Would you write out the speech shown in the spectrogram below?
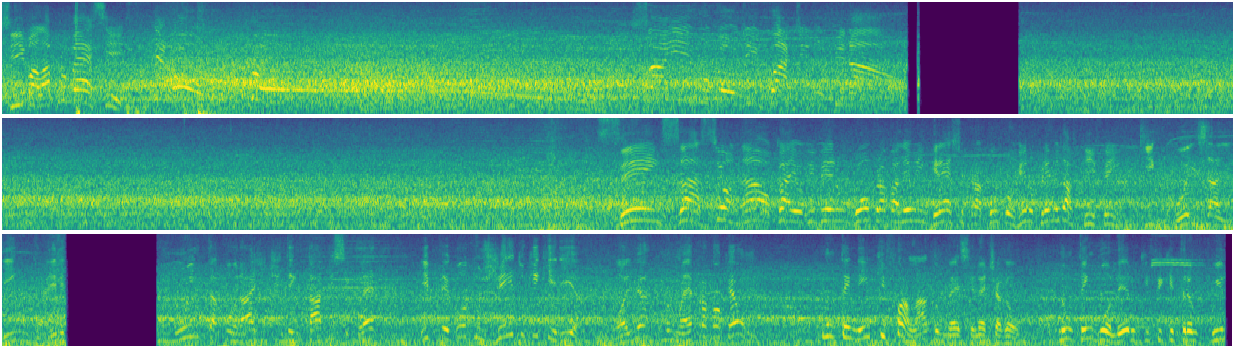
cima, lá pro Messi. Gol! Saiu o gol de empate no final. Sensacional, Caio Ribeiro. Um gol para valer o ingresso para concorrer no prêmio da FIFA, hein? Que coisa linda. Ele muita coragem de tentar a bicicleta e pegou do jeito que queria. Olha, não é para qualquer um. Não tem nem o que falar do Messi, né, Tiagão? Não tem goleiro que fique tranquilo.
